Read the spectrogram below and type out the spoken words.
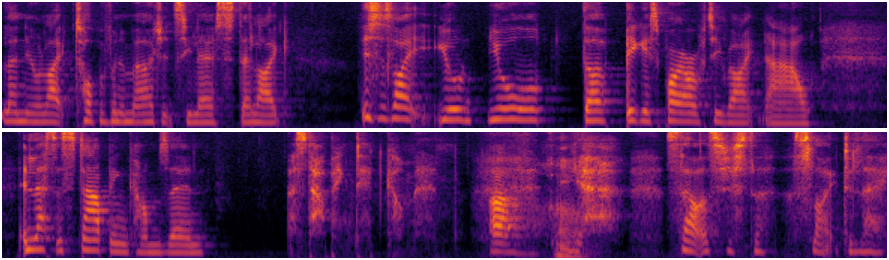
then you're like top of an emergency list. They're like, this is like you're you're the biggest priority right now, unless a stabbing comes in. A stabbing did come in. Oh. Yeah. So that was just a slight delay.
